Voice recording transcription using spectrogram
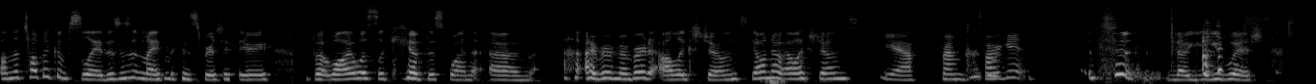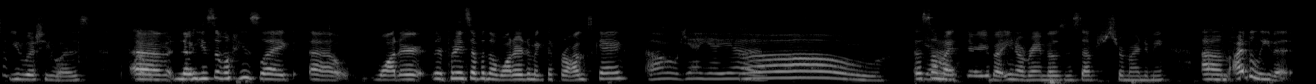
on the topic of Slay, this isn't my conspiracy theory, but while I was looking up this one, um, I remembered Alex Jones. Y'all know Alex Jones? Yeah. From Target. no, you, you'd wish. You'd wish he was. Um, no, he's the one who's like, uh, water. They're putting stuff in the water to make the frogs gay. Oh yeah, yeah, yeah. Oh. That's not my theory, but you know, rainbows and stuff just reminded me. Um, I believe it.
